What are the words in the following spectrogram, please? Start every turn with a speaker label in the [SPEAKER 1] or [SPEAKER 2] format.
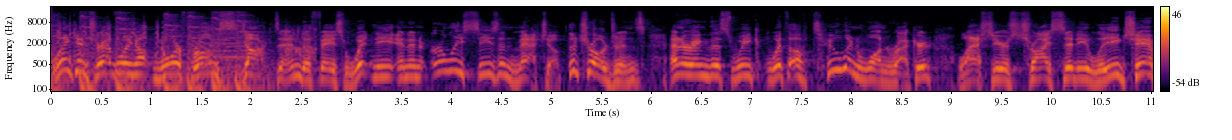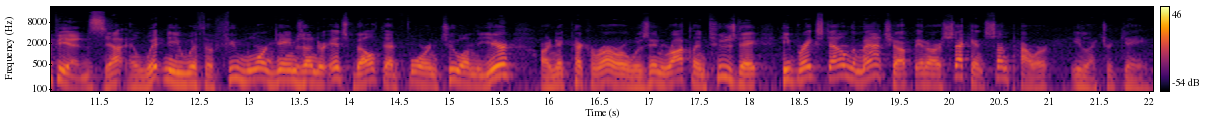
[SPEAKER 1] Lincoln traveling up north from Stockton to face Whitney in an early season matchup. The Trojans entering this week with a 2-1 record, last year's Tri-City League champions.
[SPEAKER 2] Yeah, and Whitney with a few more games under its belt at 4-2 on the year. Our Nick Pecoraro was in Rocklin Tuesday. He breaks down the matchup in our second SunPower Electric game.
